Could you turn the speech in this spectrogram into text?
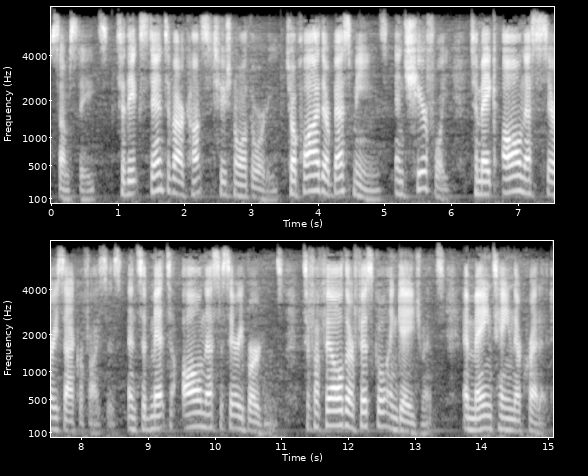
some states, to the extent of our constitutional authority, to apply their best means, and cheerfully to make all necessary sacrifices, and submit to all necessary burdens, to fulfill their fiscal engagements, and maintain their credit.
